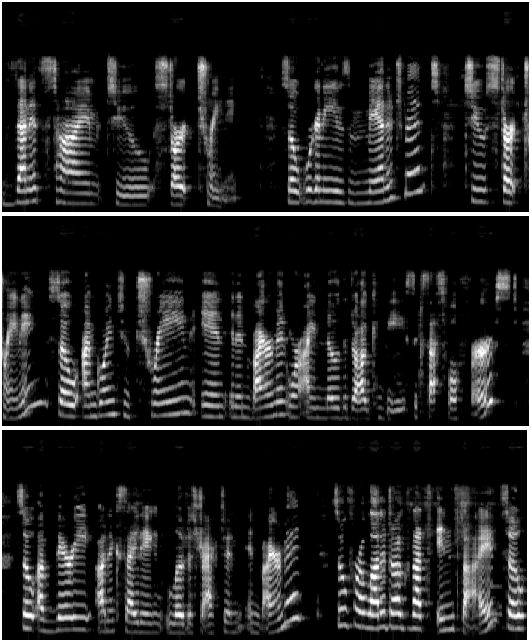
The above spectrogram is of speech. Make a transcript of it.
then it's time to start training. So we're going to use management to start training. So I'm going to train in an environment where I know the dog can be successful first. So a very unexciting, low distraction environment. So for a lot of dogs, that's inside. So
